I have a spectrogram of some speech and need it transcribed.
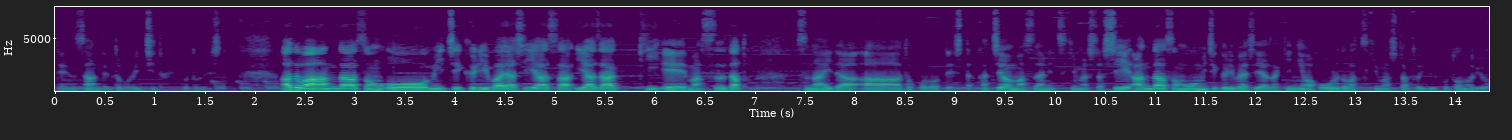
点3デッドボール1ということでした。あとはアンダーソン大道栗林矢矢崎、えー、増田とつないだあところでした。勝ちは増田につきましたしアンダーソン大道栗林矢崎にはホールドがつきましたということのよ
